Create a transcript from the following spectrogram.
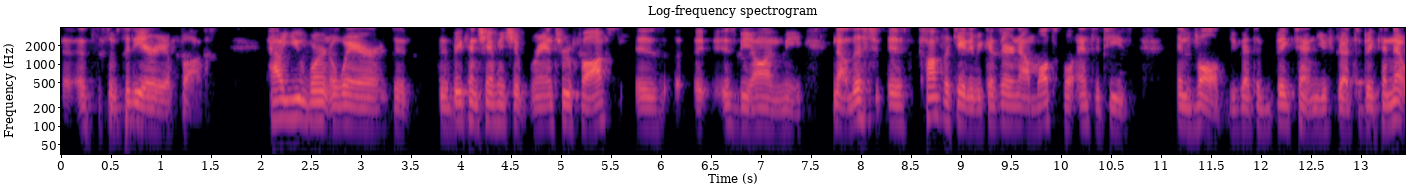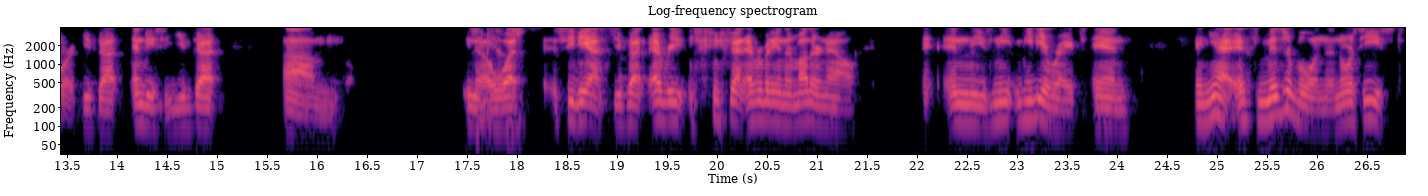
it's a subsidiary of Fox. How you weren't aware that the Big Ten championship ran through Fox is is beyond me. Now, this is complicated because there are now multiple entities involved. You've got the Big Ten, you've got the Big Ten Network, you've got NBC, you've got um, you know CBS. what CBS. You've got every you've got everybody and their mother now in these media rights, and and yeah, it's miserable in the Northeast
